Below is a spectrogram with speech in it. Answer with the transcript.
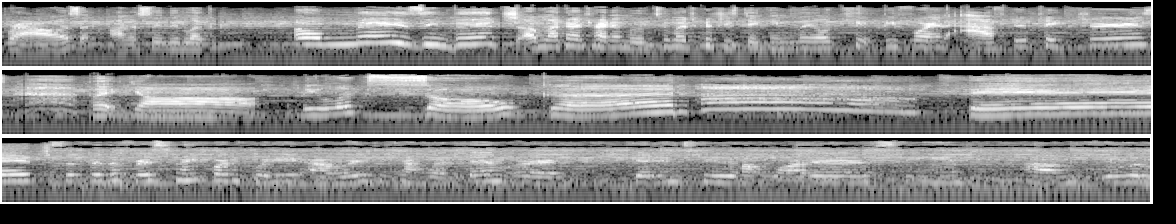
Brows and honestly they look amazing bitch i'm not gonna try to move too much because she's taking little cute before and after pictures but y'all they look so good bitch but for the first 24 to 48 hours, you can't wet them or get into hot water steam. Um, it will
